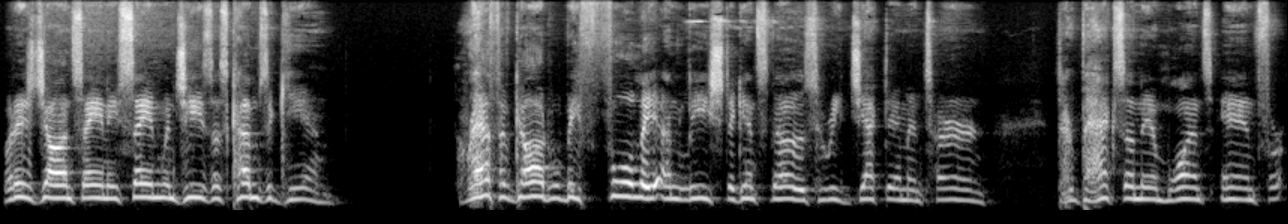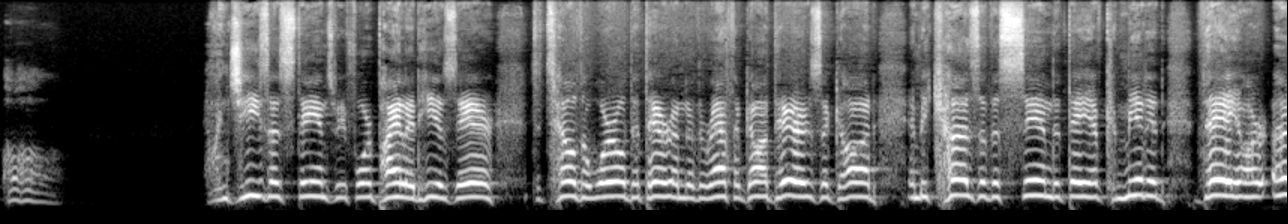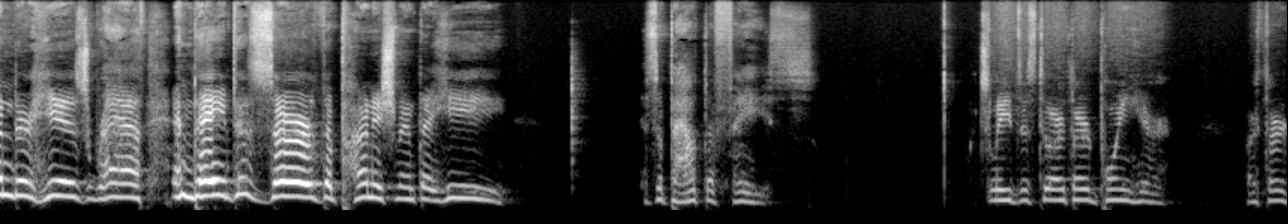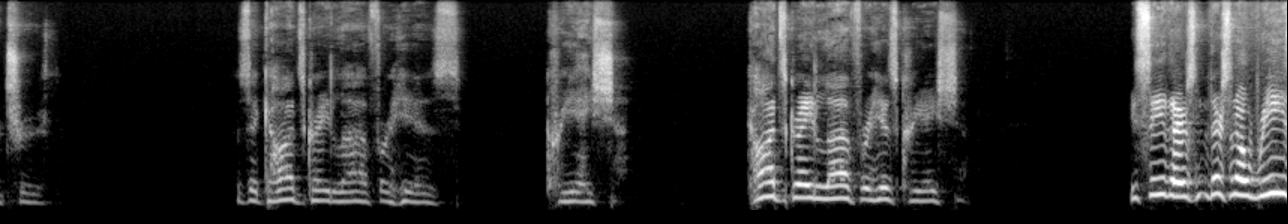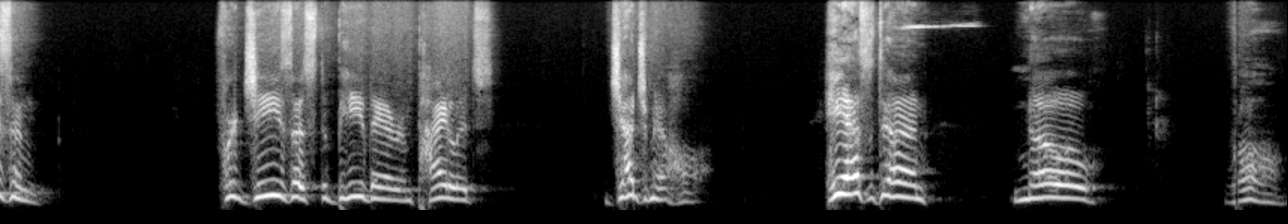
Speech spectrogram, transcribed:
What is John saying? He's saying when Jesus comes again, the wrath of God will be fully unleashed against those who reject him and turn their backs on them once and for all. When Jesus stands before Pilate, he is there to tell the world that they're under the wrath of God. There is a God, and because of the sin that they have committed, they are under his wrath, and they deserve the punishment that he is about to face. Which leads us to our third point here, our third truth is that God's great love for his creation. God's great love for his creation. You see, there's, there's no reason for Jesus to be there in Pilate's judgment hall. He has done no wrong.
